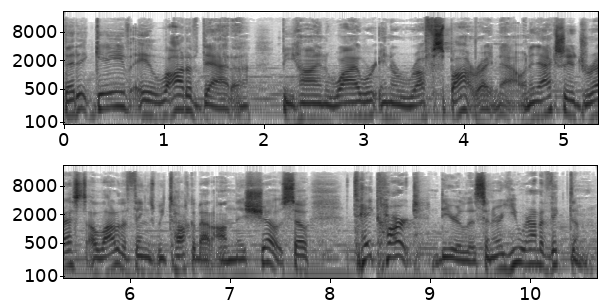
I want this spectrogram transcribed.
that it gave a lot of data behind why we're in a rough spot right now. And it actually addressed a lot of the things we talk about on this show. So take heart, dear listener. You are not a victim.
